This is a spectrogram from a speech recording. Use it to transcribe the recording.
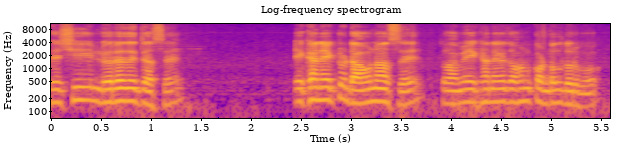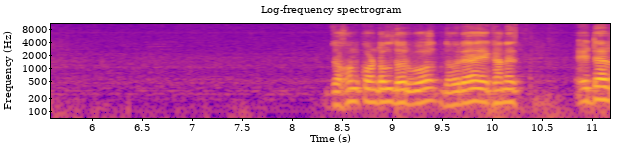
বেশি লড়ে যাইতেছে। এখানে একটু ডাউন আছে, তো আমি এখানে যখন কন্ট্রোল ধরবো, যখন কন্ট্রোল ধরবো, ধরে এখানে এটার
